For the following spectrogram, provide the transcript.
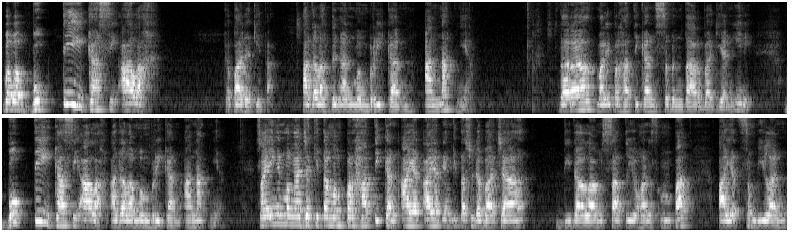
bahwa bukti kasih Allah kepada kita adalah dengan memberikan anaknya. Saudara, mari perhatikan sebentar bagian ini. Bukti kasih Allah adalah memberikan anaknya. Saya ingin mengajak kita memperhatikan ayat-ayat yang kita sudah baca di dalam 1 Yohanes 4 ayat 9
